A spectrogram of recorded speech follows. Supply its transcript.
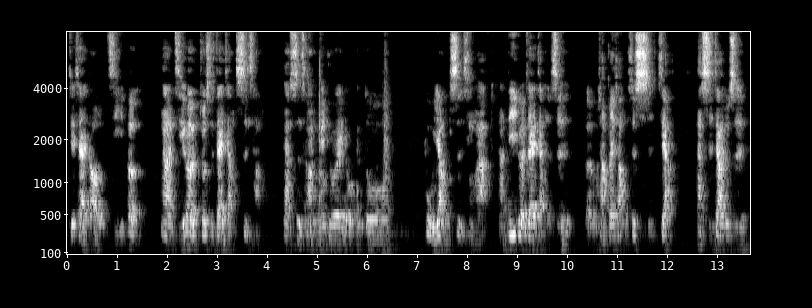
接下来到了极二，那极二就是在讲市场，那市场里面就会有很多不一样的事情啦。那第一个在讲的是，呃，我想分享的是实价。那实价就是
